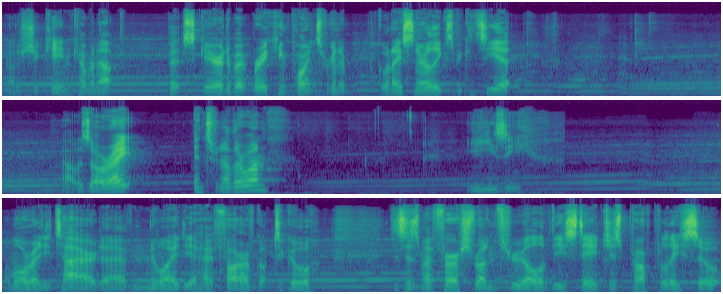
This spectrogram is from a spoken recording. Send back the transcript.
Another chicane coming up. Bit scared about braking points. We're going to go nice and early because we can see it. That was alright. Into another one. Easy. I'm already tired and I have no idea how far I've got to go. This is my first run through all of these stages properly, so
